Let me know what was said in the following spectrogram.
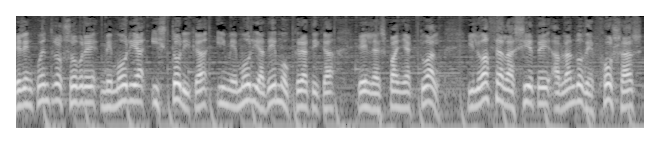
el encuentro sobre memoria histórica y memoria democrática en la España actual. Y lo hace a las siete hablando de fosas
